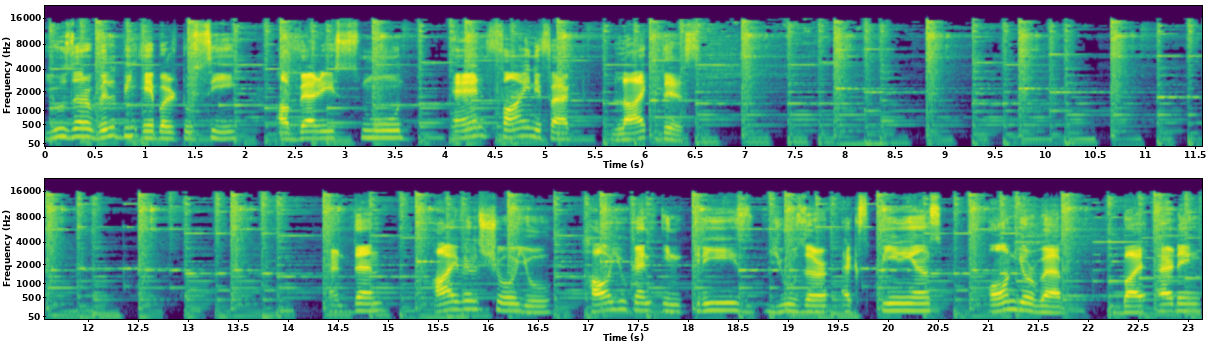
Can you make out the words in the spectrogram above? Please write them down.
user will be able to see a very smooth and fine effect like this. And then I will show you how you can increase user experience on your web by adding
